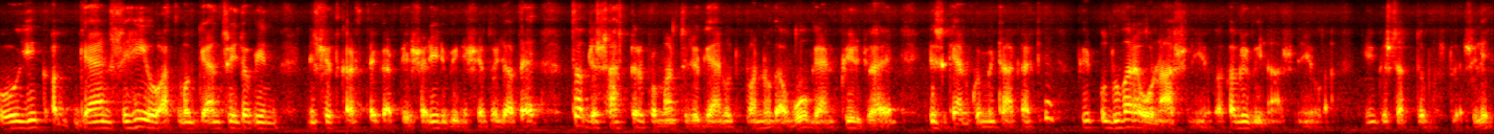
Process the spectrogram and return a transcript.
वो ये ज्ञान से ही, वो आत्मज्ञान से जब निषेध करते करते शरीर भी निषेध हो जाता है, तब जो शास्त्र प्रमाण से जो ज्ञान उत्पन्न होगा, वो ज्ञान फिर जो है, इस ज्ञान को मिटा करके फिर दोबारा वो नाश नहीं होगा, कभी भी नाश नहीं होगा, क्योंकि सत्य वस्तु इसलिए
